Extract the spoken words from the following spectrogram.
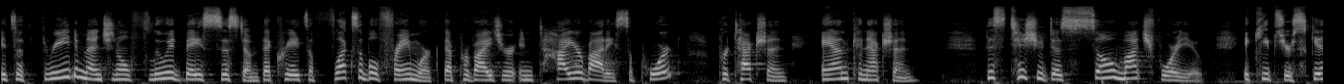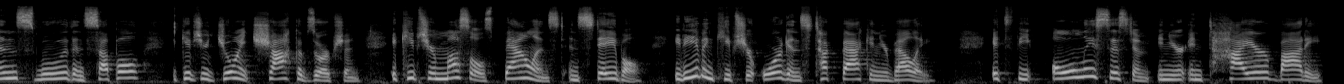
it's a three dimensional fluid based system that creates a flexible framework that provides your entire body support, protection, and connection. This tissue does so much for you. It keeps your skin smooth and supple. It gives your joint shock absorption. It keeps your muscles balanced and stable. It even keeps your organs tucked back in your belly. It's the only system in your entire body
